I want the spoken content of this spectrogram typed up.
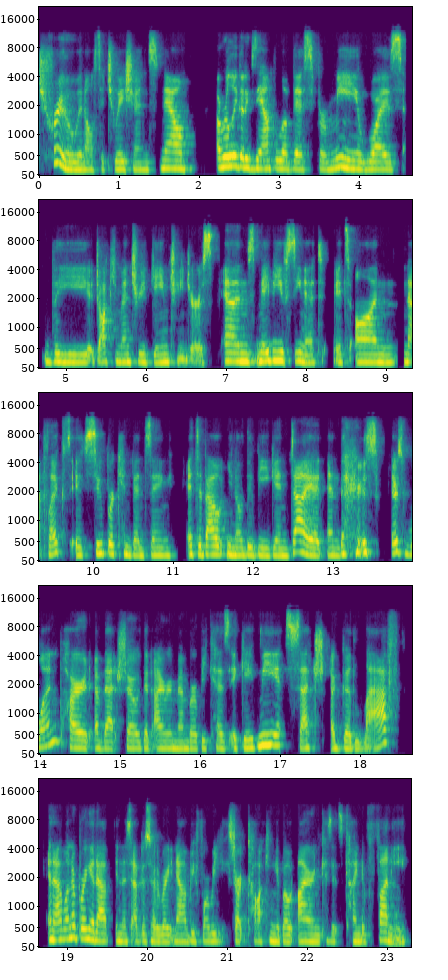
true in all situations. Now, a really good example of this for me was the documentary Game Changers. And maybe you've seen it. It's on Netflix. It's super convincing. It's about, you know, the vegan diet and there's there's one part of that show that I remember because it gave me such a good laugh and I want to bring it up in this episode right now before we start talking about iron because it's kind of funny.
